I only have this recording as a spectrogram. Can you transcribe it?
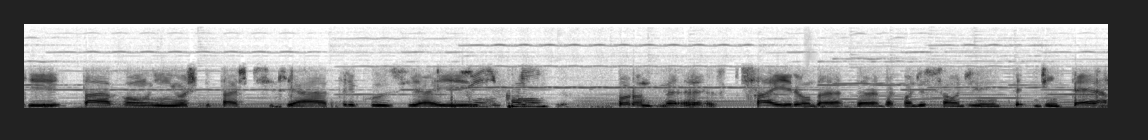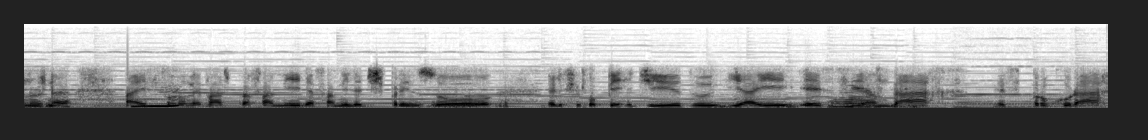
que estavam em hospitais psiquiátricos e aí sim, foram é, saíram da, da, da, condição de, de internos, né? Aí uhum. foram levados para a família, a família desprezou, ele ficou perdido e aí esse uhum. andar, esse procurar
